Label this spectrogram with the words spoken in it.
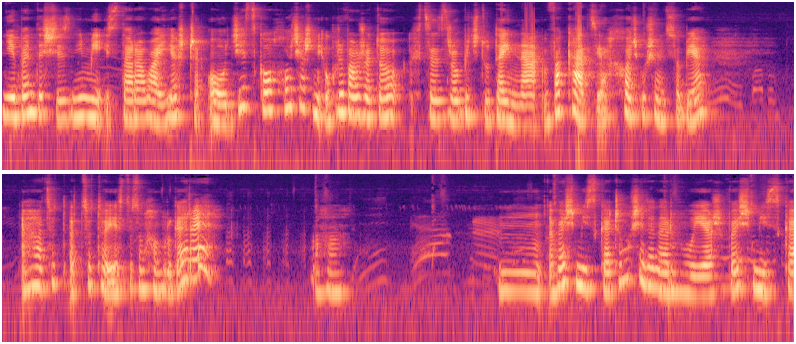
Nie będę się z nimi starała jeszcze o dziecko, chociaż nie ukrywam, że to chcę zrobić tutaj na wakacjach. Chodź, usiądź sobie. Aha, co, co to jest? To są hamburgery? Aha. Mm, weź miskę. Czemu się denerwujesz? Weź miskę.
